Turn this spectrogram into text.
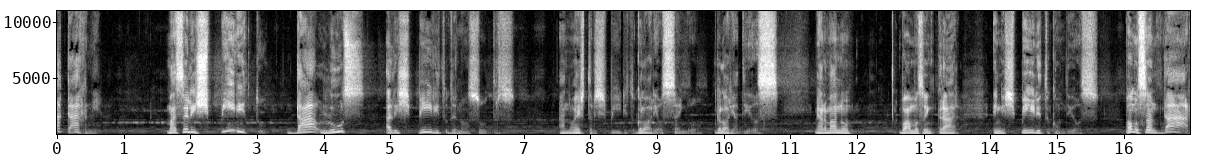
a carne, mas o Espírito dá luz ao Espírito de nós outros, a nosso Espírito. Glória ao Senhor, glória a Deus. Meu irmão, vamos entrar em espírito com Deus. Vamos andar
